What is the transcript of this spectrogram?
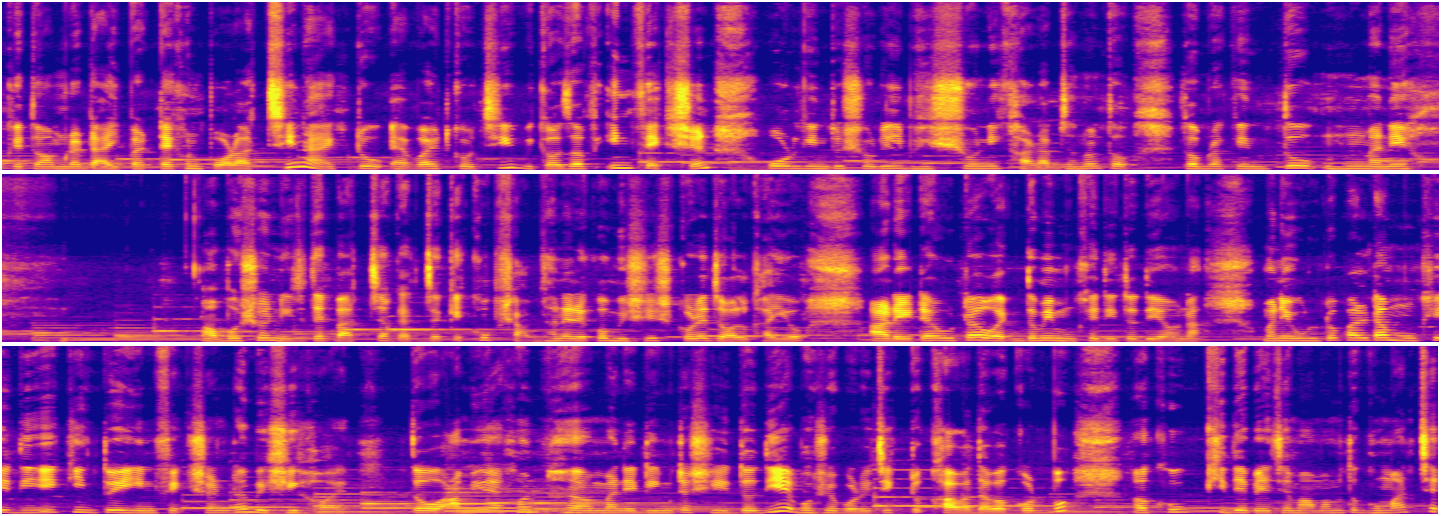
ওকে তো আমরা ডাইপারটা এখন পরাচ্ছি না, একটু অ্যাভয়েড করছি বিকজ অফ ইনফেকশন ওর কিন্তু শরীর ভীষণই খারাপ জানো তো? তোমরা কিন্তু মানে অবশ্যই নিজেদের বাচ্চা কাচ্চাকে খুব সাবধানে রেখো, বিশেষ করে জল খাইও। আর এটা ওটাও একদমই মুখে দিতে দিও না। মানে উল্টোপাল্টা মুখে দিয়েই কিন্তু এই ইনফেকশনটা বেশি হয়। তো আমিও এখন মানে ডিমটা সিদ্ধ দিয়ে বসে পড়েছি, একটু খাওয়া দাওয়া করব খুব খিদে পেয়েছে, মামাম তো ঘুমাচ্ছে,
